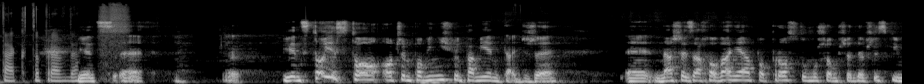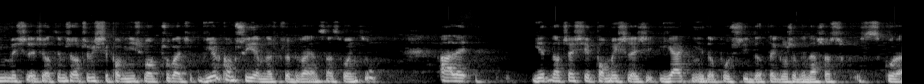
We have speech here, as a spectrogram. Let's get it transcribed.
Tak, to prawda. Więc, e, e, więc to jest to, o czym powinniśmy pamiętać, że e, nasze zachowania po prostu muszą przede wszystkim myśleć o tym, że oczywiście powinniśmy odczuwać wielką przyjemność przebywając na słońcu, ale jednocześnie pomyśleć, jak nie dopuścić do tego, żeby nasza skóra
